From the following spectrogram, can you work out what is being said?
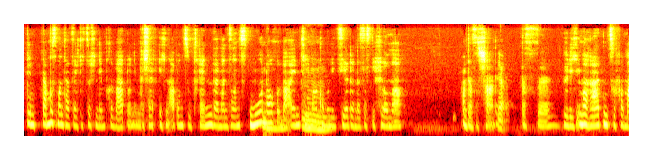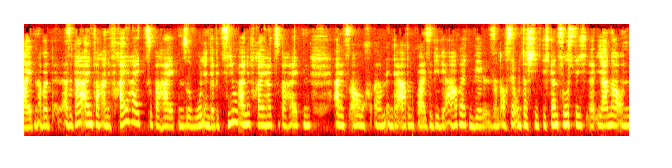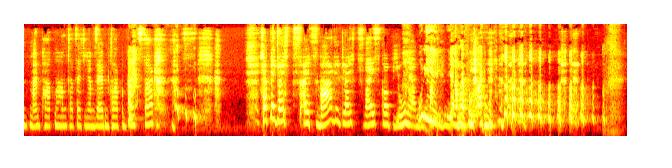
dem, da muss man tatsächlich zwischen dem Privaten und dem Geschäftlichen ab und zu trennen, weil man sonst nur noch mhm. über ein Thema mhm. kommuniziert und das ist die Firma. Und das ist schade. Ja. Das äh, würde ich immer raten zu vermeiden. Aber also da einfach eine Freiheit zu behalten, sowohl in der Beziehung eine Freiheit zu behalten, als auch ähm, in der Art und Weise, wie wir arbeiten. Wir sind auch sehr unterschiedlich. Ganz lustig, äh, Jana und mein Partner haben tatsächlich am selben Tag Geburtstag. Ich habe mir gleich als Waage gleich zwei Skorpione an die Ui, ja, hervorragend.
